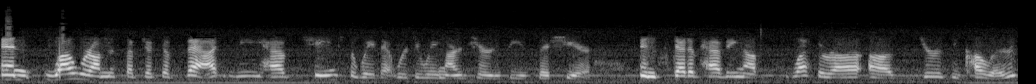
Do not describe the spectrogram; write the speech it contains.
And while we're on the subject of that, we have changed the way that we're doing our jerseys this year. Instead of having a plethora of jersey colors,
